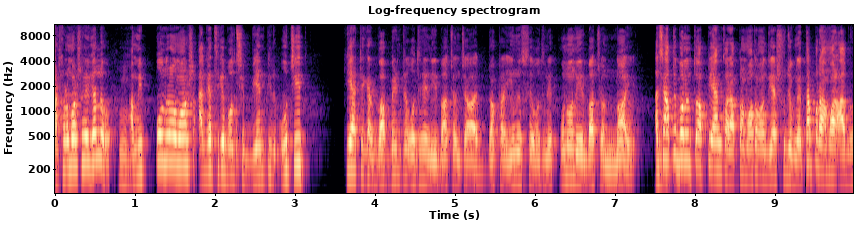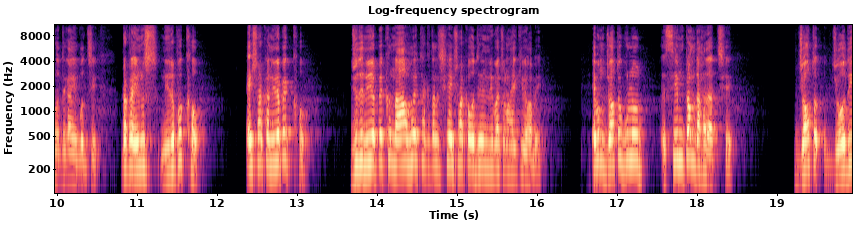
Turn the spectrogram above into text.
আঠারো মাস হয়ে গেল। আমি পনেরো মাস আগে থেকে বলছি বিএনপির উচিত কেয়ারটেকার গভর্নমেন্টের অধীনে নির্বাচন চাওয়া ডক্টর ইউনুসের অধীনে কোনো নির্বাচন নয়। আচ্ছা আপনি বলেন তো আপনি অ্যাঙ্কর আপনার মতামত দেওয়ার সুযোগ নেই। তারপর আমার আগ্রহ থেকে আমি বলছি ডক্টর ইউনুস নিরপেক্ষ? এই সরকার নিরপেক্ষ। যদি নিরপেক্ষ না হয়ে থাকে, তাহলে সেই সরকার অধীনে নির্বাচন হয় কীভাবে? এবং যতগুলো সিমটম দেখা যাচ্ছে, যত, যদি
